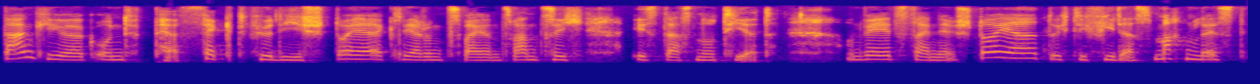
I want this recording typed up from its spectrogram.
Danke, Jörg. Und perfekt für die Steuererklärung 22 ist das notiert. Und wer jetzt seine Steuer durch die FIDAS machen lässt,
